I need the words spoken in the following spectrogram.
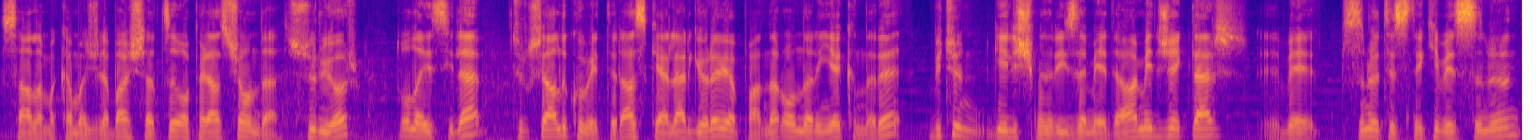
sağlamak amacıyla başlattığı operasyon da sürüyor. Dolayısıyla Türk Silahlı Kuvvetleri askerler, görev yapanlar, onların yakınları bütün gelişmeleri izlemeye devam edecekler e, ve sınır ötesindeki ve sınırın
